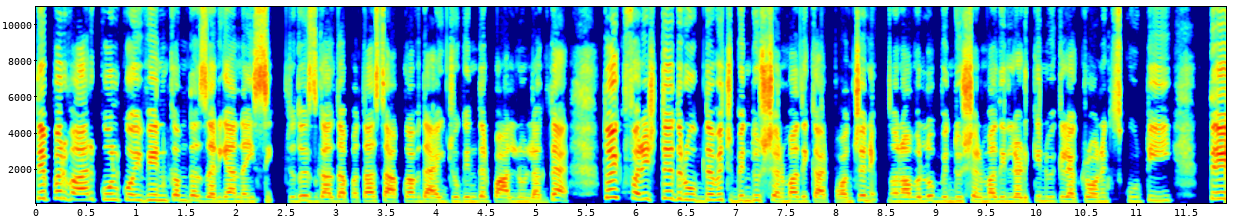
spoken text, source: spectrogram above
ਤੇ ਪਰਿਵਾਰ ਕੋਲ ਕੋਈ ਵੀ ਇਨਕਮ ਦਾ ਜ਼ਰੀਆ ਨਹੀਂ ਸੀ। ਜਦੋਂ ਇਸ ਗੱਲ ਦਾ ਪਤਾ ਸਾਬਕਾ ਵਿਧਾਇਕ ਜੋਗਿੰਦਰ ਨੂੰ ਲੱਗਦਾ ਹੈ। ਤਾਂ ਇੱਕ ਫਰਿਸ਼ਤੇ ਦੇ ਰੂਪ ਦੇ ਵਿੱਚ ਬਿੰਦੂ ਸ਼ਰਮਾ ਦੇ ਘਰ ਪਹੁੰਚੇ ਨੇ। ਉਹਨਾਂ ਵੱਲੋਂ ਬਿੰਦੂ ਸ਼ਰਮਾ ਦੀ ਲੜਕੀ ਨੂੰ ਇੱਕ ਇਲੈਕਟ੍ਰੋਨਿਕ ਸਕੂਟੀ ਤੇ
